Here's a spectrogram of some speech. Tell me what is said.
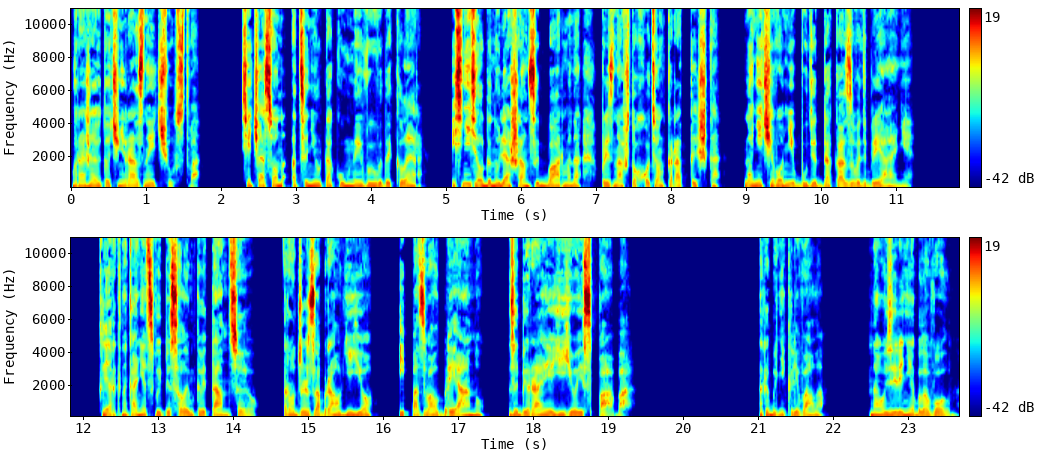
выражают очень разные чувства. Сейчас он оценил так умные выводы Клэр и снизил до нуля шансы бармена, признав, что хоть он коротышка, но ничего не будет доказывать Бриане. Клерк, наконец, выписал им квитанцию. Роджер забрал ее и позвал Бриану, забирая ее из паба. Рыба не клевала, на озере не было волн,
